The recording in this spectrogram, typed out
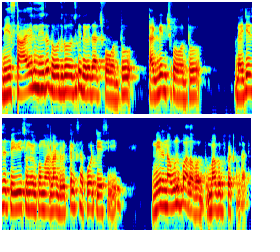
మీ స్థాయిని మీరు రోజు రోజుకి దిగదార్చుకోవద్దు తగ్గించుకోవద్దు. దయచేసి పివి సునీల్ కుమార్ లాంటి వ్యక్తులకు సపోర్ట్ చేసి మీరు నవ్వులు పాలవద్దు బాగా గుర్తుపెట్టుకుంటుంది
